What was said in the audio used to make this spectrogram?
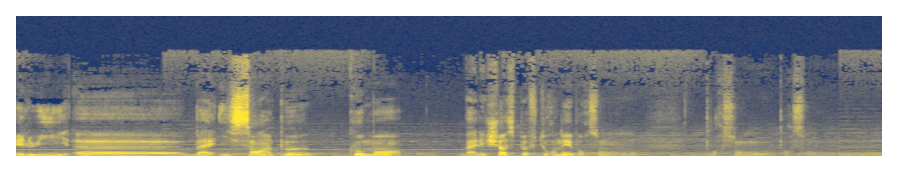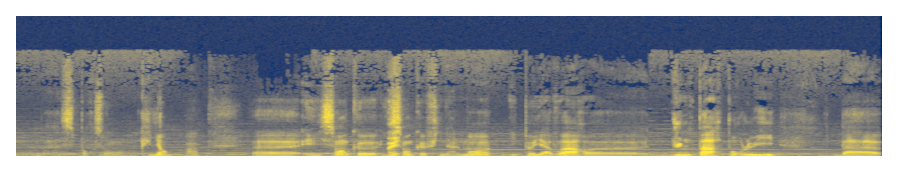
et lui, bah, il sent un peu comment bah, les choses peuvent tourner pour son, pour son, pour son, pour son client. Hein. Euh, et il sent que, il sent que finalement, il peut y avoir, euh, d'une part pour lui, bah, euh,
